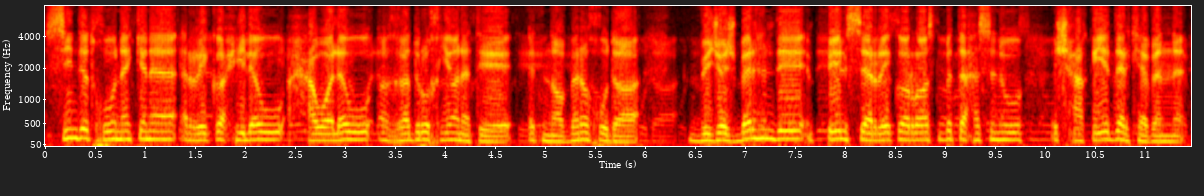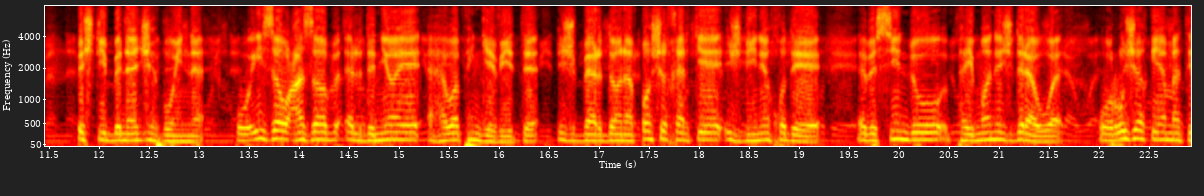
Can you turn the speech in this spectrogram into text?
سندت خو نکنه رکا حیلو حوالو غدر و خیانت اتنابر خدا بجاج برهنده پیل سر رکا راست بتحسنو اش حقیه درکبن پشتی بنجه بوین و ایزا و عذاب الدنیای هوا پنگوید اش بردان پاش خلک اش دین خوده بسیندو پیمانش درو و روژ قیامت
